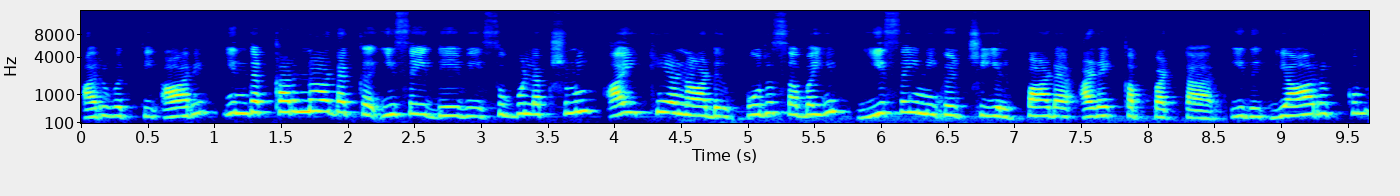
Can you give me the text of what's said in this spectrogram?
அறுபத்தி ஆறில் இந்த கர்நாடக இசை தேவி சுப்புலட்சுமி ஐக்கிய நாடு பொது சபையில் இசை நிகழ்ச்சியில் பாட அழைக்கப்பட்டார். இது யாருக்கும்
